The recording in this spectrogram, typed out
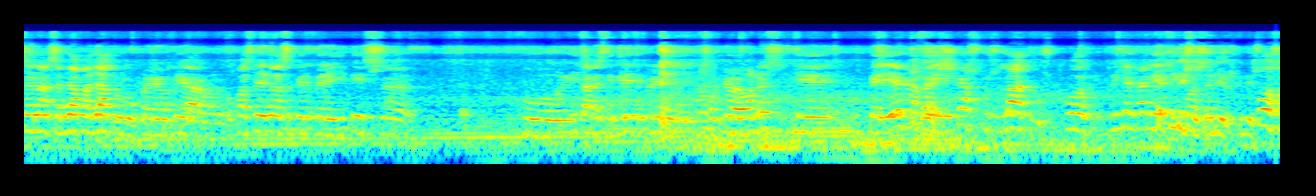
σε, ένα, σε μια παλιά του περιοδία, ο Πάσλey είναι ένας περιηγητής ε, που ήταν στην Κρήτη πριν από δύο αιώνες και περιέγραφε ειδικά στους λάκους πως του είχε κάνει εντύπωση πως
